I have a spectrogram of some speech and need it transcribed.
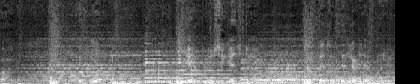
वाह चलते चलते लड़ जाती है।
